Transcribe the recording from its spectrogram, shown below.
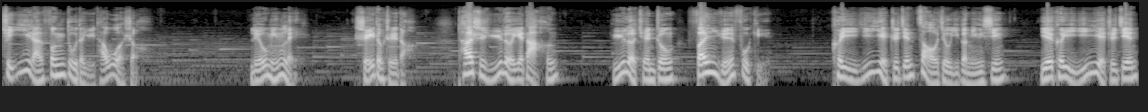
却依然风度的与他握手。刘明磊，谁都知道，他是娱乐业大亨，娱乐圈中翻云覆雨，可以一夜之间造就一个明星，也可以一夜之间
